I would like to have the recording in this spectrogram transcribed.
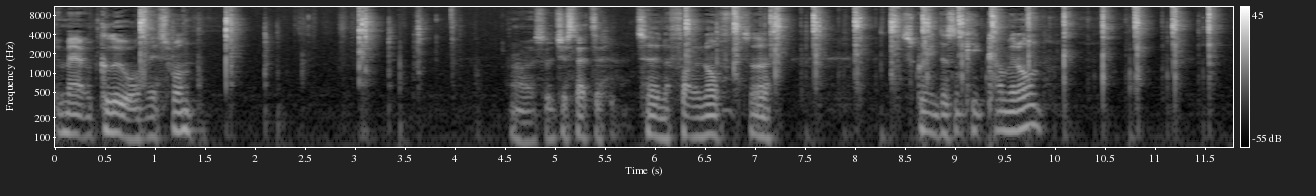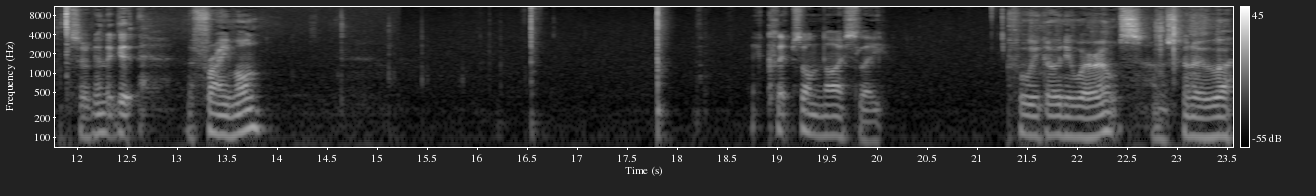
amount of glue on this one Right, so just had to turn the phone off so the screen doesn't keep coming on. So we're going to get the frame on. Clips on nicely. Before we go anywhere else, I'm just going to uh,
